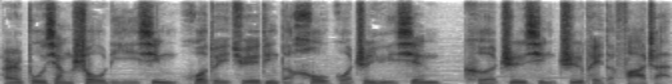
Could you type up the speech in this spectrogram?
而不像受理性或对决定的后果之预先可知性支配的发展。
